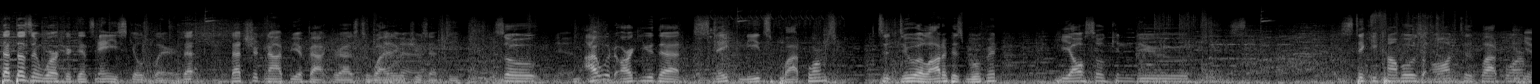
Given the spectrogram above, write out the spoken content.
that doesn't work against any skilled player. That that should not be a factor as to why No, they would choose. FD. So Yeah. I would argue that Snake needs platforms to do a lot of his movement. He also can do sticky combos onto the platform. Yeah.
